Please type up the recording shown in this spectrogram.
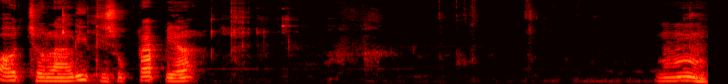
Ojo lali di subscribe ya. Hmm.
